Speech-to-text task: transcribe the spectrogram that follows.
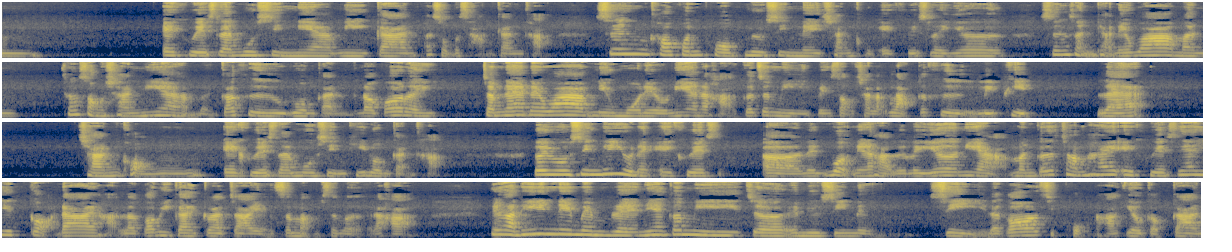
aqueous และ mucin เนี่ยมีการผสมผสานกันค่ะ ซึ่งเขาค้นพบ mucin ในชั้นของ aqueous layer ซึ่งสันนิษฐานได้ว่ามันทั้งสองชั้นเนี่ยเหมือนก็คือรวมกัน เราก็เลยจำแนกได้ว่า new model เนี่ยนะคะ ก็จะมีเป็นสองชั้นหลักๆ ก็คือ lipid และ ชั้นของ a q u e s และ mucin ที่รวมกันค่ะ โดย mucin ที่อยู่ใน a q u e s เอ่อ network เนี่ยนะคะหรือ layer เนี่ย มันก็จะทำให้ a q u e s เนี่ยยึดเกาะได้ค่ะ แล้วก็มีการกระจายอย่างสม่ำเสมอนะคะในขณะที่ใน membrane เนี่ยก็มีเจอ MUC 1 4 แล้วก็ 16 นะคะ เกี่ยวกับการ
